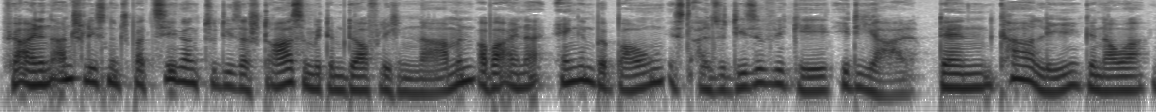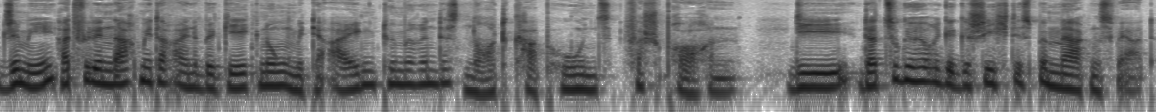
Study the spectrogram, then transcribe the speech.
Für einen anschließenden Spaziergang zu dieser Straße mit dem dörflichen Namen, aber einer engen Bebauung ist also diese WG ideal. Denn Carly, genauer Jimmy, hat für den Nachmittag eine Begegnung mit der Eigentümerin des Nordkap-Huhns versprochen. Die dazugehörige Geschichte ist bemerkenswert.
